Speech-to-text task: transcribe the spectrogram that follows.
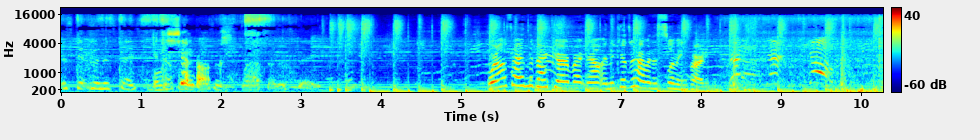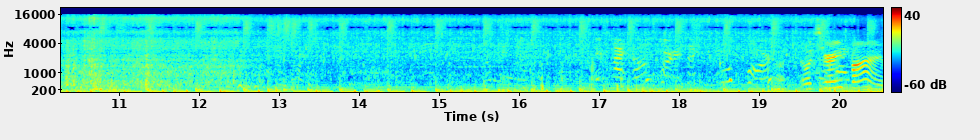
It's getting in his face. In the sandbox. We're outside in the backyard right now and the kids are having a swimming party. It looks very fun.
